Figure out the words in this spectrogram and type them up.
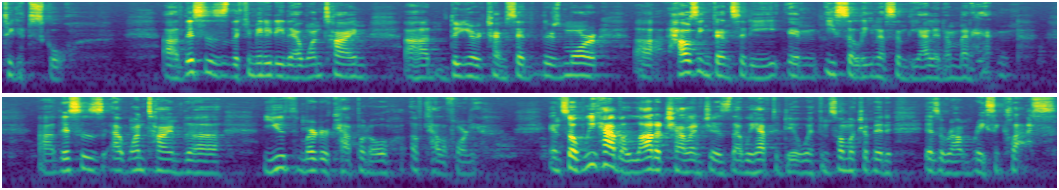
to get to school. Uh, this is the community that one time uh, the New York Times said there's more uh, housing density in East Salinas than the island of Manhattan. Uh, this is at one time the youth murder capital of California. And so we have a lot of challenges that we have to deal with, and so much of it is around race and class.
